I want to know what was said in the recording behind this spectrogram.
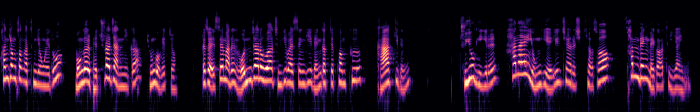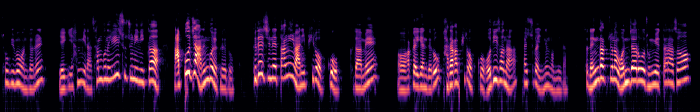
환경성 같은 경우에도 뭔가를 배출하지 않으니까 좋은 거겠죠. 그래서 SMR은 원자로와 증기 발생기, 냉각제 펌프, 가압기 등 주요 기기를 하나의 용기에 일체화를 시켜서 300메가와트 이하인 소규모 원전을 얘기합니다. 3분의 1 수준이니까 나쁘지 않은 거예요. 그래도 그 대신에 땅이 많이 필요 없고 그 다음에 어, 아까 얘기한 대로 바다가 필요 없고 어디서나 할 수가 있는 겁니다. 그래서 냉각조나 원자로 종류에 따라서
